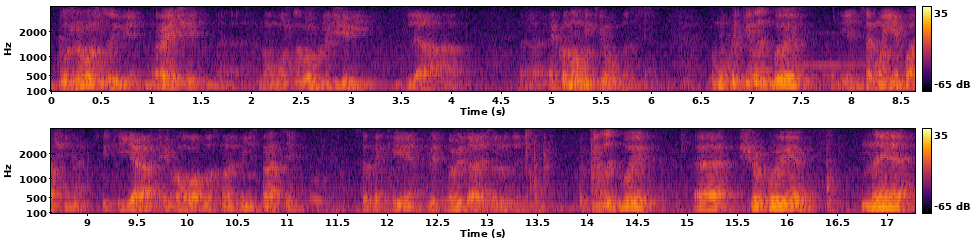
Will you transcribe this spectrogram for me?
Дуже важливі речі, е, ну, можливо, ключові для е, економіки області. Тому хотілося б, і це моє бачення, оскільки я, як голова обласної адміністрації, все-таки відповідаю за людину. Хотілося б, е, щоб не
